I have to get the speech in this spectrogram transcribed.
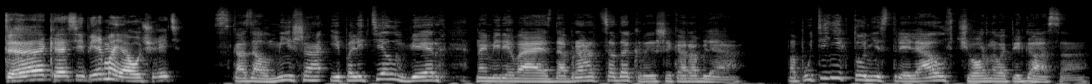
Так, а теперь моя очередь сказал Миша и полетел вверх, намереваясь добраться до крыши корабля. По пути никто не стрелял в черного Пегаса.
